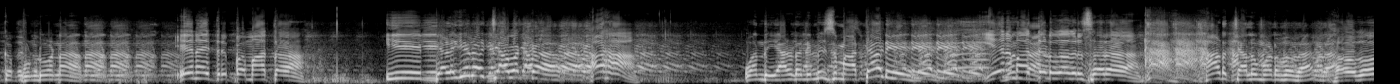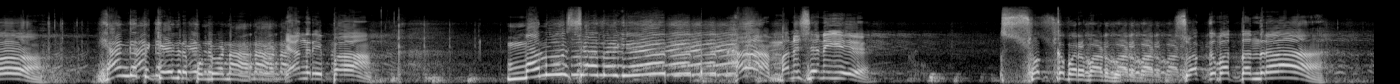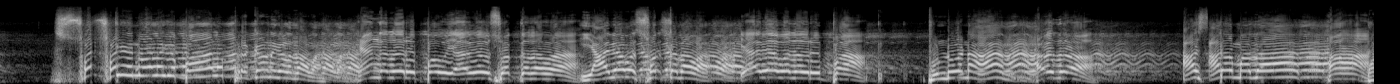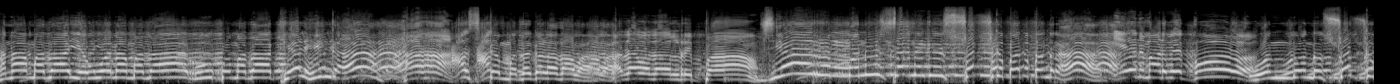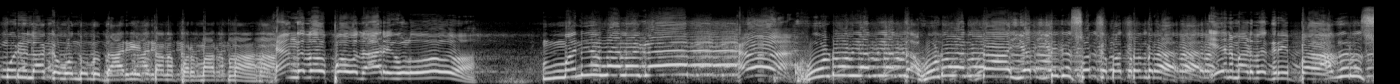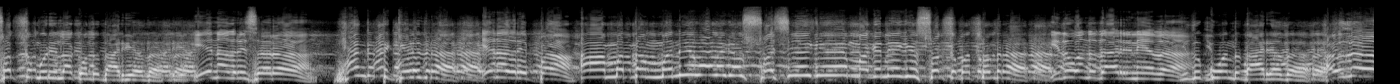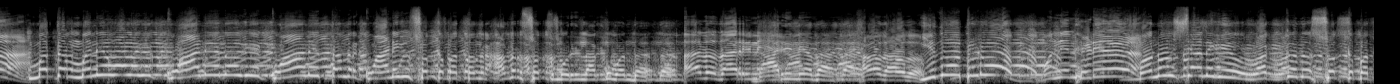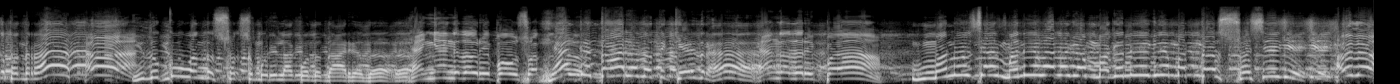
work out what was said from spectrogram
ಅದಕ್ಕೆ ಪುಂಡೋಣ. ಏನಾಯ್ತ್ರಿಪ್ಪ ಮಾತ? ಈ ಬೆಳಗಿನ ಜಾವಕ್ಕ ಆಹಾ. ಒಂದು ಎರಡು ನಿಮಿಷ ಮಾತಾಡಿ. ಏನ್ ಮಾತಾಡುದಾದ್ರಿ ಸರ? ಹಾಡು ಚಾಲು ಮಾಡೋದದ. ಹೌದು. ಹೆಂಗಂತ ಕೇಳಿದ್ರೆ ಪುಂಡೋಣ? ಹೆಂಗ್ರಿಪ್ಪ? ಮನುಷ್ಯನಿಗೆ ಹಾ ಮನುಷ್ಯನಿಗೆ. ಸೊಕ್ಕ ಬರಬಾರ್ದು. ಸೊಕ್ಕ ಬತ್ತಂದ್ರ ಸೊಕ್ಕಿನೊಳಗೆ ಬಹಳ ಪ್ರಕರಣಗಳದಾವ. ಹೆಂಗದವ್ರಿಪ್ಪ ಅವು ಯಾವ್ಯಾವ ಸೊಕ್ಕ ಅದಾವ ಯಾವ್ಯಾವ ಸೊಕ್ಕದಾವ? ಯಾವ್ಯಾವ ಅದಾವ್ರಿಪ್ಪ? ಪುಂಡೋಣ ಹೌದು. ಅಷ್ಟ ಮದ ಧನ ಮದ ಯೌವನ ಮದ ರೂಪ ಮದ ಅಂತ ಹೇಳಿ ಹಿಂಗ ಅಷ್ಟ ಮದಗಳದಾವ ಅದಾವ ಅದಾವಲ್ರಿಪ್ಪ ಜೇರ್ ಮನುಷ್ಯನಿಗೆ ಸೊಕ್ಕ ಬರ್ತಂದ್ರ ಏನ್ ಮಾಡ್ಬೇಕು? ಒಂದೊಂದು ಸೊಕ್ಕ ಮುರಿಲಾಕ ಒಂದೊಂದು ದಾರಿ ಇಟ್ಟಾನ ಪರಮಾತ್ಮ. ಹೆಂಗದವಪ್ಪ ಅವು ದಾರಿಗಳು? ಮನೆ ಒಳಗ ಹುಡು ಎಂತ ಹುಡುವಂತ ಎತ್ತಿಗೆ ಬತ್ತಂದ್ರ ಏನ್ ಮಾಡ್ಬೇಕ್ರಿಪ್ಪ? ಅದ್ರ ಸೊಕ್ಕ ಮುರಿಲಾಕ ಒಂದು ದಾರಿ ಅದ. ಏನಾದ್ರಿ ಸರ್? ಹೆಂಗಂತ ಕೇಳಿದ್ರ? ಏನಾದ್ರಿಪ್ಪ? ಆ ಮತ್ತ ಮನೆ ಒಳಗ ಸೊಸೆಗೆ ಮಗನಿಗೆ ಸೊಕ್ಕ ಬತ್ತಂದ್ರ ಇದು ಒಂದು ದಾರಿನೇ ಅದ. ಇದಕ್ಕೂ ಒಂದು ದಾರಿ ಅದ. ಹೌದ. ಮತ್ತ ಮನೆ ಒಳಗ ಕ್ವಾಣಿನಾಗೆ ಕ್ವಾಣಿ ಇತ್ತಂದ್ರ ಕ್ವಾಣಿಗೆ ಸೊಕ್ಕ ಬತ್ತಂದ್ರ ಅದ್ರ ಸೊಕ್ಕ ಮುರಿಲಾಕು ಒಂದ ಅದು ದಾರಿನೇ. ದಾರಿನೇ ಅದ. ಹೌದು ಹೌದು. ಇದು ಬಿಡು. ಮುಂದಿನ ಹಿಡಿ. ಮನುಷ್ಯನಿಗೆ ರೊಕ್ಕದ ಸೊಕ್ಕ ಬತ್ತಂದ್ರ. ಇದಕ್ಕೂ ಒಂದು ಸೊಕ್ಕ ಮುರಿಲಾಕ ಒಂದು ದಾರಿ ಅದ. ಹೆಂಗ್ ಹೆಂಗದವ್ರಿಪ್ಪ ಅವು ಸೊಕ್ಕ? ಹೆಂಗ ದಾರಿ ಅದ ಅಂತ ಕೇಳಿದ್ರ? ಹೆಂಗದವ್ರಿಪ್ಪ ಮನುಷ್ಯ ಮನೆ ಒಳಗೆ ಮಗನಿಗೆ ಮತ್ತ ಸೊಸೆಗೆ. ಹೌದು.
